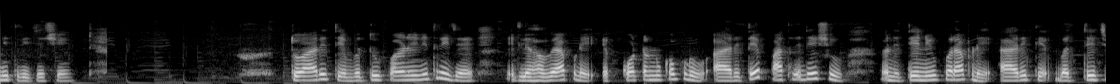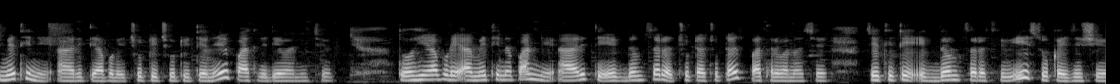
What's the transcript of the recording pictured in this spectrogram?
નીતરી જશે. તો આ રીતે બધું પાણી નીતરી જાય, એટલે હવે આપણે એક કોટનનું કપડું આ રીતે પાથરી દઈશું અને તેની ઉપર આપણે આ રીતે બધી જ મેથીને આ રીતે આપણે છૂટી છૂટી તેને પાથરી દેવાની છે. તો અહીં આપણે આ મેથીના પાનને આ રીતે એકદમ સરસ છૂટા છૂટા જ પાથરવાના છે. જેથી તે એકદમ સરસ એવી સુકાઈ જશે.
